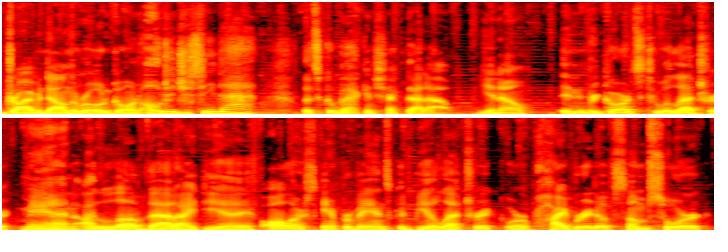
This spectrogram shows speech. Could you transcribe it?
driving down the road and going, "Oh, did you see that? Let's go back and check that out." You know. In regards to electric, man, I love that idea. If all our scamper vans could be electric or hybrid of some sort,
